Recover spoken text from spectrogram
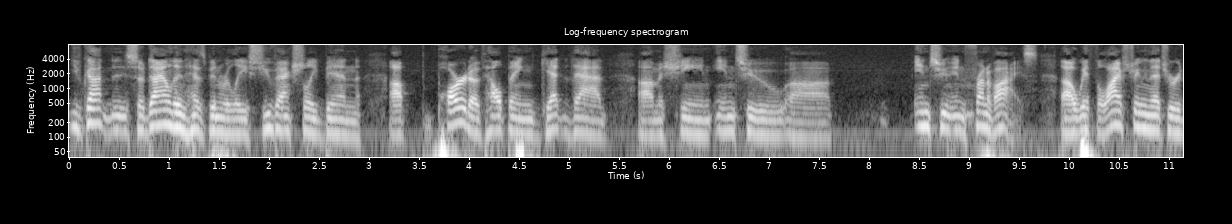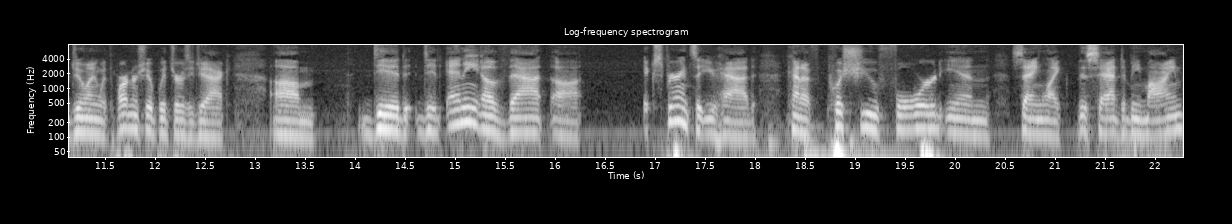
you've gotten so Dialed In has been released. You've actually been uh, part of helping get that uh, machine into uh, into in front of eyes uh, with the live streaming that you were doing with the partnership with Jersey Jack. Um, did did any of that uh, experience that you had kind of push you forward in saying like this had to be mine?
